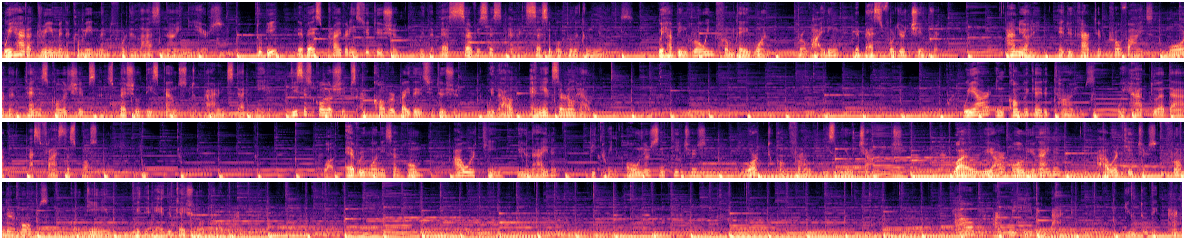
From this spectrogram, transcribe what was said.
We had a dream and a commitment for the last nine years to be the best private institution with the best services and accessible to the communities. We have been growing from day one, providing the best for your children. Annually, Educarte provides more than 10 scholarships and special discounts to parents that need it. These scholarships are covered by the institution without any external help. We are in complicated times. We had to adapt as fast as possible. While everyone is at home, our team, united between owners and teachers, worked to confront this new challenge. While we are all united, our teachers from their homes continue with the educational program.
